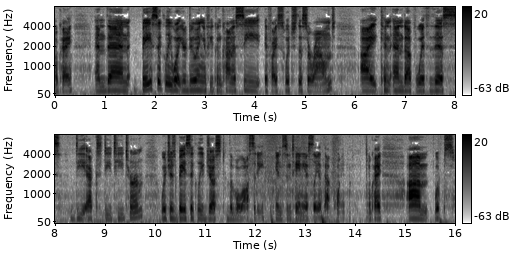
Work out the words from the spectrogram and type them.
okay? And then basically what you're doing, if you can kind of see, if I switch this around, I can end up with this dx dt term, which is basically just the velocity instantaneously at that point, okay? Um, whoops.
